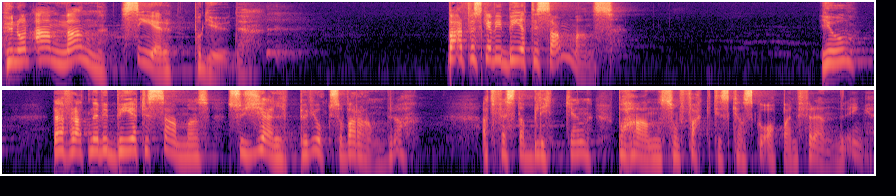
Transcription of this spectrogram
hur någon annan ser på Gud. Varför ska vi be tillsammans? Jo, därför att när vi ber tillsammans så hjälper vi också varandra att fästa blicken på han som faktiskt kan skapa en förändring.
